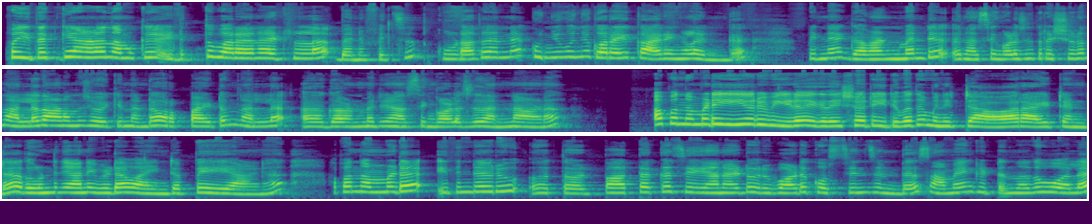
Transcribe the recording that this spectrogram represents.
അപ്പോൾ ഇതൊക്കെയാണ് നമുക്ക് എടുത്തു പറയാനായിട്ടുള്ള ബെനിഫിറ്റ്സ്. കൂടാതെ തന്നെ കുഞ്ഞു കുഞ്ഞു കുറേ കാര്യങ്ങളുണ്ട്. പിന്നെ ഗവൺമെന്റ് നഴ്സിംഗ് കോളേജ് തൃശ്ശൂർ നല്ലതാണെന്ന് ചോദിക്കുന്നുണ്ട്. ഉറപ്പായിട്ടും നല്ല ഗവൺമെന്റ് നഴ്സിംഗ് കോളേജ് തന്നെയാണ് അപ്പോൾ നമ്മുടെ ഈ ഒരു വീഡിയോ ഏകദേശം ഒരു ഇരുപത് മിനിറ്റ് ആവാറായിട്ടുണ്ട് അതുകൊണ്ട് ഞാൻ ഇവിടെ വൈൻഡപ്പ് ചെയ്യുകയാണ് അപ്പോൾ നമ്മുടെ ഇതിന്റെ ഒരു തേർഡ് പാർട്ടൊക്കെ ചെയ്യാനായിട്ട് ഒരുപാട് ക്വസ്റ്റ്യൻസ് ഉണ്ട്. സമയം കിട്ടുന്നത് പോലെ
